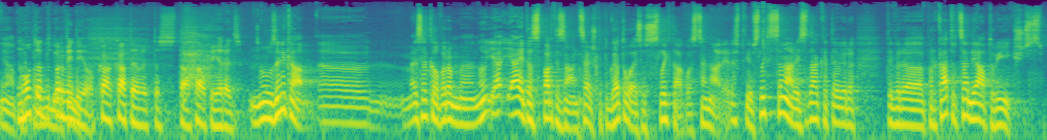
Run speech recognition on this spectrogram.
Jā, par, nu, par video. Par video. Kā, kā tev ir tas tā, tā pieredze? Nu, zini, kā, uh, mēs atkal varam, nu, jā, jāiet tas partizāna ceļš, ka tu gatavojies uz sliktāko scenāriju. Respektīvi, slikts scenārijs ir tā, ka tev ir, tev ir par katru cenu jāaptur īkšķis.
